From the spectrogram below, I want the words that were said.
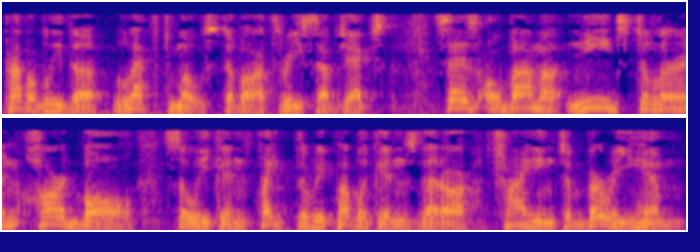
probably the leftmost of our three subjects, says Obama needs to learn hardball so he can fight the Republicans that are trying to bury him.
